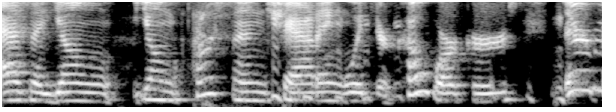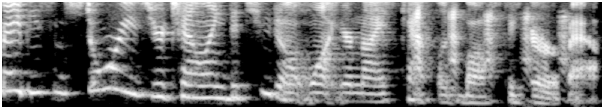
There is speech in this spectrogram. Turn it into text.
as a young young person chatting with your coworkers, there may be some stories you're telling that you don't want your nice Catholic boss to hear about.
